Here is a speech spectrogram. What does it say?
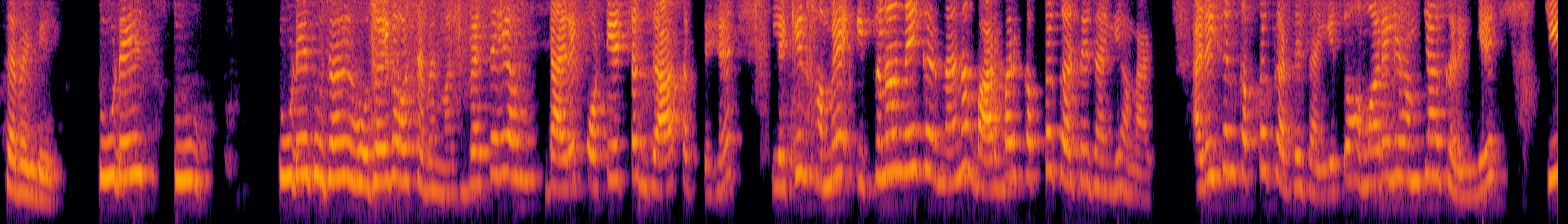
seven days two days two two days हो जाए, हो जाएगा और सेवन मंथ वैसे ही हम डायरेक्ट फोर्टी एट तक जा सकते हैं, लेकिन हमें इतना नहीं करना है ना बार बार कब तक करते जाएँगे हम एड एडिशन कब तक करते जाएँगे? तो हमारे लिए हम क्या करेंगे कि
